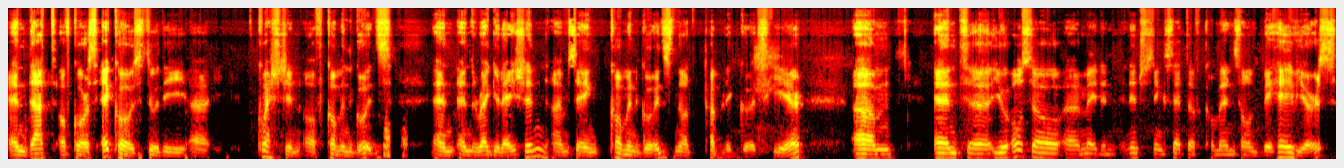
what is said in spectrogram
And that, of course, echoes to the uh, question of common goods and, and regulation. I'm saying common goods, not public goods here. Um, and uh, you also uh, made an, an, interesting set of comments on behaviors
